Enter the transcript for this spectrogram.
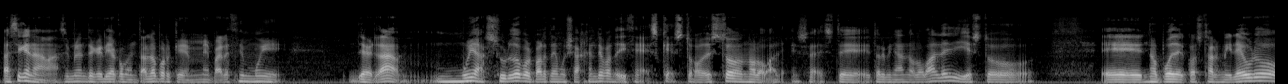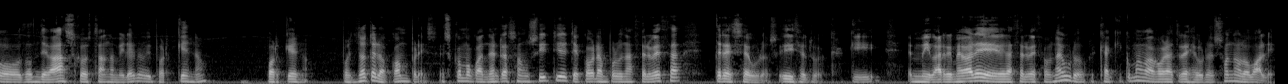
Así que nada más, simplemente quería comentarlo porque me parece muy de verdad, muy absurdo por parte de mucha gente cuando dice es que esto, esto no lo vale, o sea, este terminal no lo vale y esto eh, no puede costar mil euros o dónde vas costando mil euros y por qué no, por qué no. Pues no te lo compres. Es como cuando entras a un sitio y te cobran por una cerveza tres euros. Y dices tú, es que aquí en mi barrio me vale la cerveza un euro. Es que aquí, ¿cómo me va a cobrar tres euros? Eso no lo vale.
